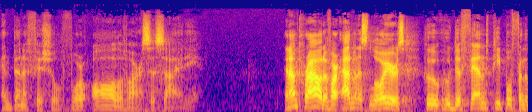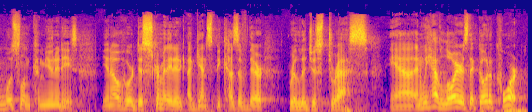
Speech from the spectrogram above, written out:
and beneficial for all of our society. And I'm proud of our Adventist lawyers who, who defend people from the Muslim communities, you know, who are discriminated against because of their religious dress. And, we have lawyers that go to court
